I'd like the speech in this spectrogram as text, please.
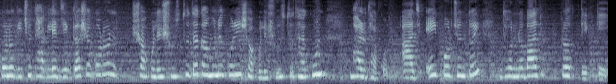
কোনো কিছু থাকলে জিজ্ঞাসা করুন সকলে সুস্থতা কামনা করি সকলে সুস্থ থাকুন, ভালো থাকুন। আজ এই পর্যন্তই, ধন্যবাদ প্রত্যেককেই।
